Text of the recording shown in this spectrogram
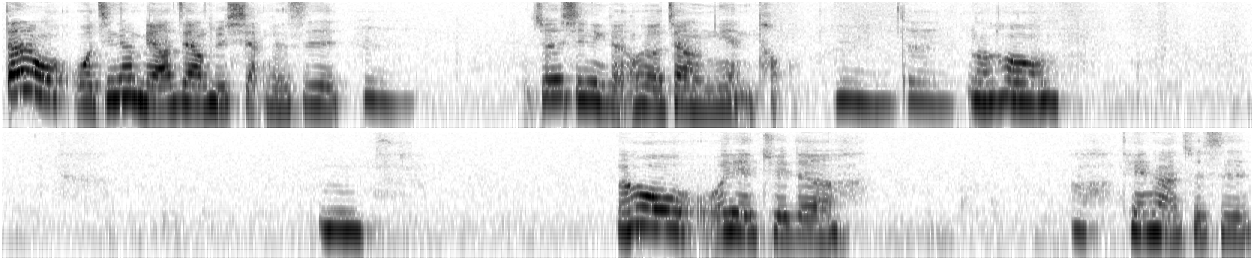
当然我我尽量不要这样去想，可是，嗯，就是心里可能会有这样的念头，嗯，对，然后，嗯，然后我也觉得，啊、哦，天哪，就是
